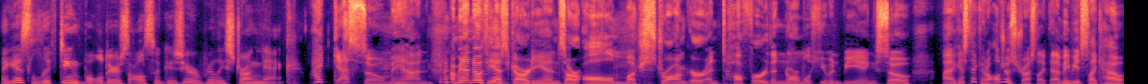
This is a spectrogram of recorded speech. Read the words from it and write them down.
I guess lifting boulders also gives you a really strong neck. I guess so, man. I mean, I know the Asgardians are all much stronger and tougher than normal human beings, so I guess they could all just dress like that. Maybe it's like how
